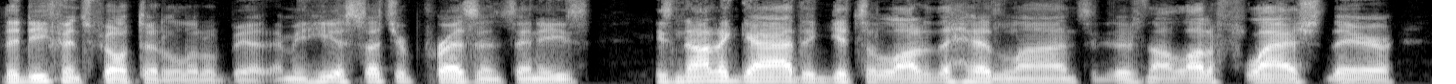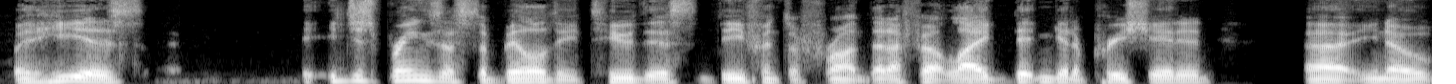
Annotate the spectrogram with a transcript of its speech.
the defense felt it a little bit. I mean, he has such a presence, and he's he's not a guy that gets a lot of the headlines. There's not a lot of flash there, but he is. He just brings a stability to this defensive front that I felt like didn't get appreciated, uh, you know,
